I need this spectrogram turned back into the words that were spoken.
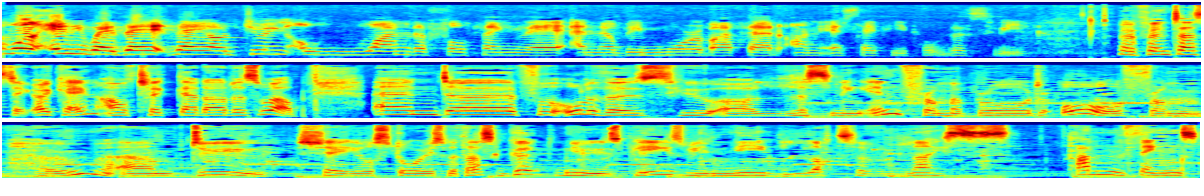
well. Anyway, they they are doing a wonderful thing there, and there'll be more about that on SA People this week. Oh, fantastic. Okay, I'll check that out as well. And uh, for all of those who are listening in from abroad or from home, um, do share your stories with us. Good news, please. We need lots of nice, fun things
